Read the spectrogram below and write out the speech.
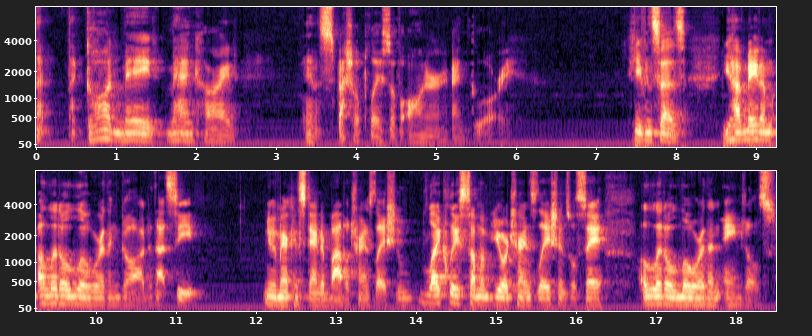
that, that God made mankind in a special place of honor and glory. He even says, you have made him a little lower than God. That's the New American Standard Bible translation. Likely some of your translations will say a little lower than angels.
